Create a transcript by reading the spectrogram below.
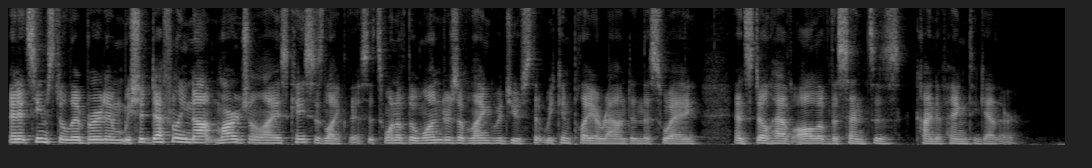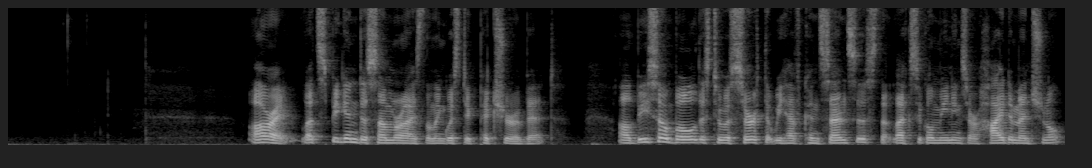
And it seems deliberate, and we should definitely not marginalize cases like this. It's one of the wonders of language use that we can play around in this way and still have all of the senses kind of hang together. All right, let's begin to summarize the linguistic picture a bit. I'll be so bold as to assert that we have consensus that lexical meanings are high dimensional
